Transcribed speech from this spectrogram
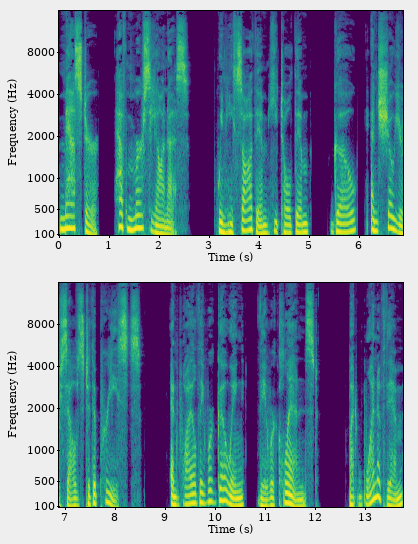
Master, have mercy on us. When he saw them, he told them, Go and show yourselves to the priests. And while they were going, they were cleansed. But one of them,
